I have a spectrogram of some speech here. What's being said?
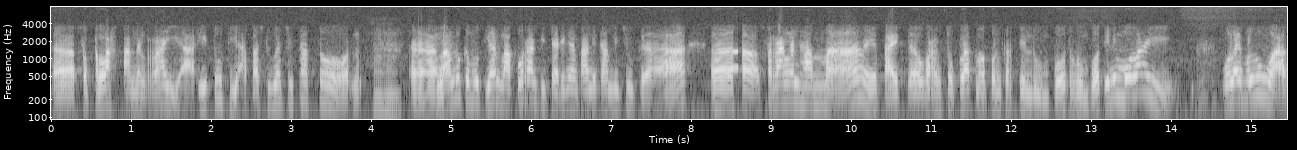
eh, setelah panen raya itu di atas dua juta ton. Uh-huh. Lalu kemudian laporan di jaringan tani kami juga serangan hama baik warna coklat maupun kerdil lumpur rumput ini mulai mulai meluas.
